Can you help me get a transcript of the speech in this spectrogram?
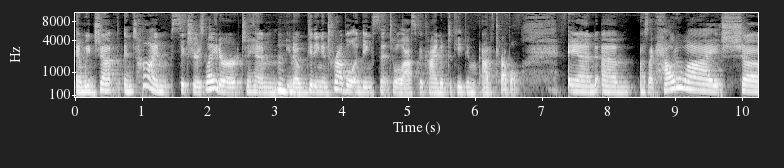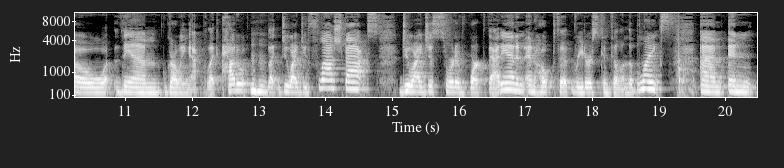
And we jump in time six years later to him, mm-hmm. you know, getting in trouble and being sent to Alaska kind of to keep him out of trouble. And um, I was like, how do I show them growing up? Like, how do mm-hmm. like do I do flashbacks? Do I just sort of work that in and, and hope that readers can fill in the blanks? Um, and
